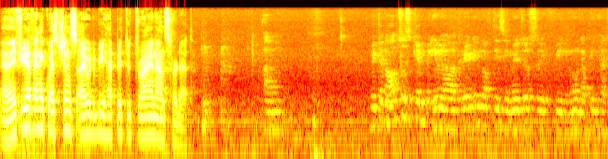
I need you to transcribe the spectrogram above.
And if you have any questions, I would be happy to try and answer that. Um, we can also skip in uh, creating of these images if we know nothing has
